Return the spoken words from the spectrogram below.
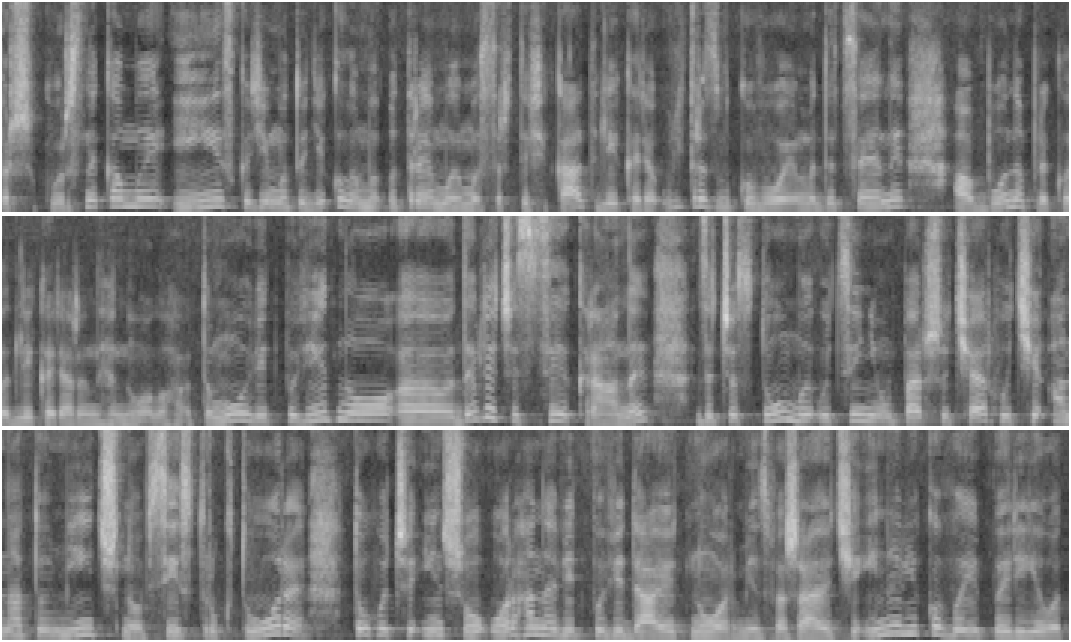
першокурсниками, і скажімо, тоді, коли ми отримуємо сертифікат лікаря ультразвукової медицини або, наприклад, лікаря-рентгенолога. Тому, відповідно, е, дивлячись ці екрани, зачасту ми оцінюємо в першу чергу, чи анатомічно всі структури того чи іншого органа відповідають нормі, зважаючи і на віковий період,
